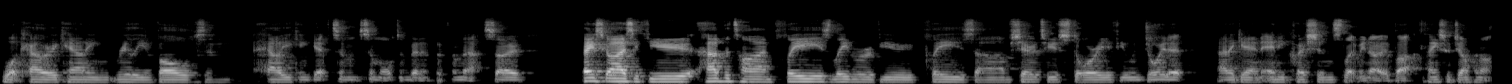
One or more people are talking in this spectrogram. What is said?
what calorie counting really involves and how you can get some some awesome benefit from that. So thanks guys if you have the time please leave a review please um, share it to your story if you enjoyed it and again any questions let me know but thanks for jumping on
